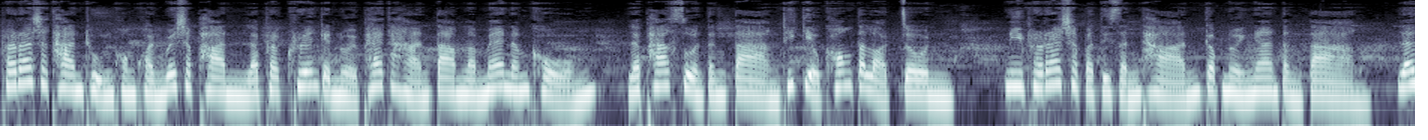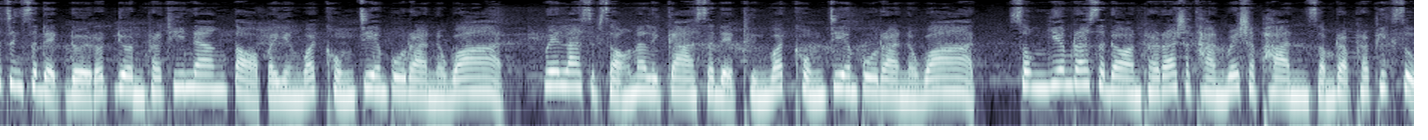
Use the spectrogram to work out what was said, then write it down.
พระราชทานถุงของขวัญเวชภัณฑ์และพระเครื่องแก่หน่วยแพทย์ทหารตามลำแม่น้ำโขง และภาคส่วนต่างๆ ที่เกี่ยวข้องตลอดจน มีพระราชปฏิสันถานกับหน่วยงานต่างๆ แล้วจึงเสด็จโดยรถยนต์พระที่นั่งต่อไปยังวัดขงเจียมปูรานวาสเวลา 12 นาฬิกาเสด็จถึงวัดขงเจียมปูรานวาสทรงเยี่ยมราษฎรพระราชทานเวชภัณฑ์สำหรับพระภิกษุ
